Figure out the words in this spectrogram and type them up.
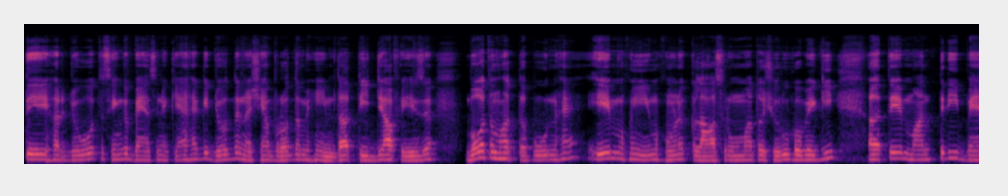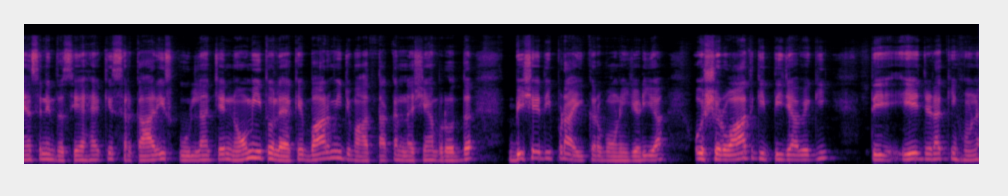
ਤੇ ਹਰਜੋਤ ਸਿੰਘ ਬੈਂਸ ਨੇ ਕਿਹਾ ਹੈ ਕਿ ਯੁੱਧ ਨਸ਼ਿਆਂ ਵਿਰੁੱਧ ਮੁਹਿੰਮ ਦਾ ਤੀਜਾ ਫੇਜ਼ ਬਹੁਤ ਮਹੱਤਵਪੂਰਨ ਹੈ। ਇਹ ਮੁਹਿੰਮ ਹੁਣ ਕਲਾਸਰੂਮਾਂ ਤੋਂ ਸ਼ੁਰੂ ਹੋਵੇਗੀ। ਅਤੇ ਮੰਤਰੀ ਬੈਂਸ ਨੇ ਦੱਸਿਆ ਹੈ ਕਿ ਸਰਕਾਰੀ ਸਕੂਲਾਂ 'ਚ 9ਵੀਂ ਤੋਂ ਲੈ ਕੇ 12ਵੀਂ ਜਮਾਤ ਤੱਕ ਨਸ਼ਿਆਂ ਵਿਰੁੱਧ ਵਿਸ਼ੇ ਦੀ ਪੜ੍ਹਾਈ ਕਰਵਾਉਣੀ ਜਿਹੜੀ ਆ, ਉਹ ਸ਼ੁਰੂਆਤ ਕੀਤੀ ਜਾਵੇਗੀ। ਤੇ ਇਹ ਜਿਹੜਾ ਕਿ ਹੁਣ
